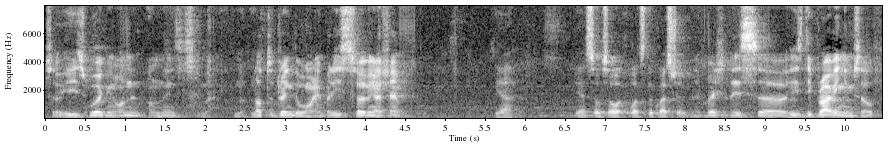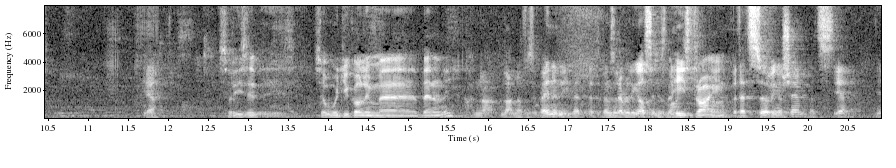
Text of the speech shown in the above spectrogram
So he's working on, on his, not to drink the wine, but he's serving Hashem. Yeah. Yeah, so, so what's the question? The question is uh, he's depriving himself. Yeah. So he's a, so would you call him a Benoni? Not, not enough as a Benoni. That, that depends on everything else in his life. He's trying. But that's serving Hashem. That's, yeah, yeah.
